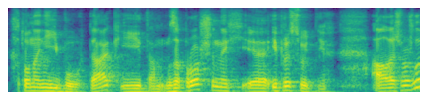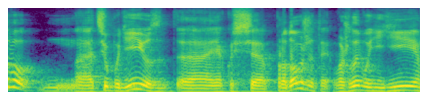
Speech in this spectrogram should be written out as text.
хто на ній був, так і там запрошених е, і присутніх. Але ж важливо цю подію якось продовжити. Важливо її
